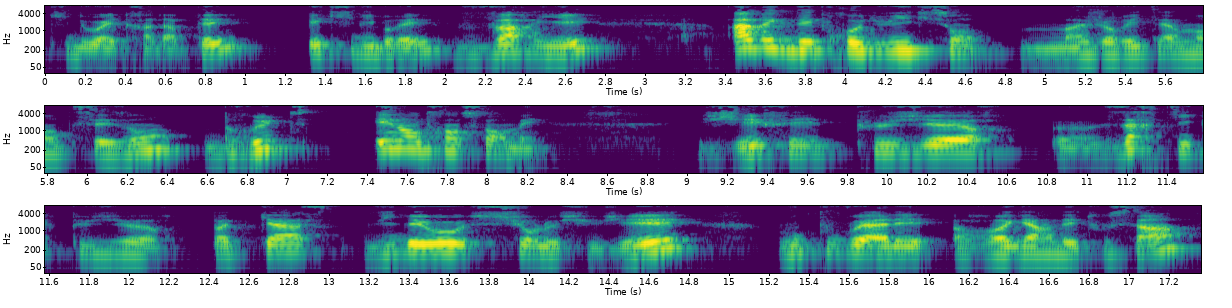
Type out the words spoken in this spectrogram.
qui doit être adaptée, équilibrée, variée, avec des produits qui sont majoritairement de saison, bruts et non transformés. J'ai fait plusieurs euh, articles, plusieurs podcasts, vidéos sur le sujet. Vous pouvez aller regarder tout ça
